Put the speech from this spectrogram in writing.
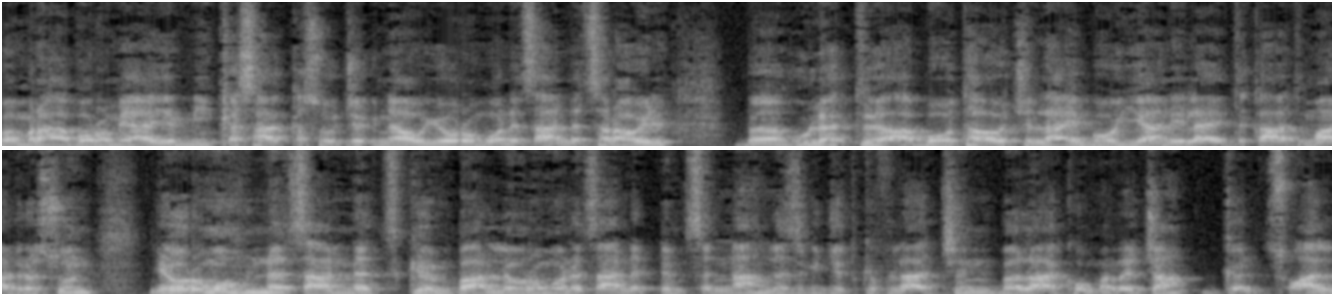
በምዕራብ ኦሮሚያ የሚንቀሳቀሰው ጀግናው የኦሮሞ ነጻነት ሰራዊት በሁለት ቦታዎች ላይ በወያኔ ላይ ጥቃት ማድረሱን የኦሮሞ ነጻነት ግንባር ለኦሮሞ ነጻነት ድምፅና ለዝግጅት ክፍላችን በላከው መረጃ ገልጿል።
